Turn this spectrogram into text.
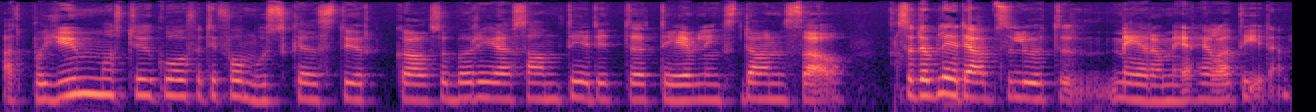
att på gym måste jag gå för att få muskelstyrka och så började jag samtidigt tävlingsdansa. tävlingsdansa. Så då blev det absolut mer och mer hela tiden.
